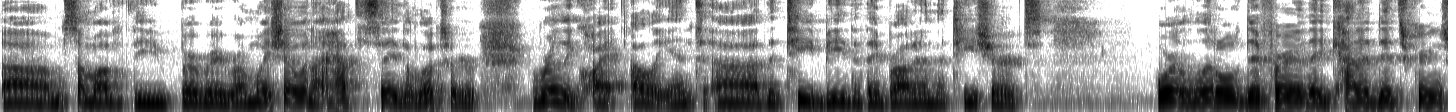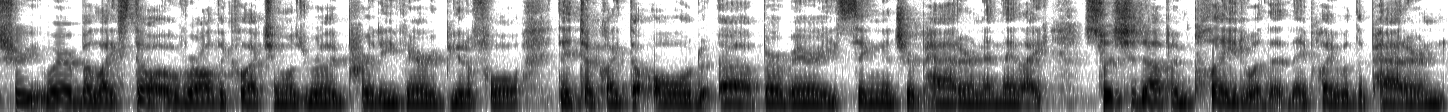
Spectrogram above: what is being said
um, some of the Burberry runway show, and I have to say the looks are really quite elegant. Uh, the TB that they brought in the t-shirts were a little different. They kind of did scream streetwear, but like still overall the collection was really pretty, very beautiful. They took like the old uh, Burberry signature pattern and they like switched it up and played with it. They played with the pattern,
